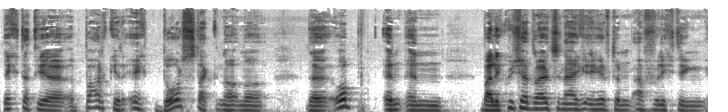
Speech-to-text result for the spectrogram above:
echt dat hij een paar keer echt doorstak naar, naar de, op. En, en Balikwisha draait zijn eigen en geeft hem af richting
